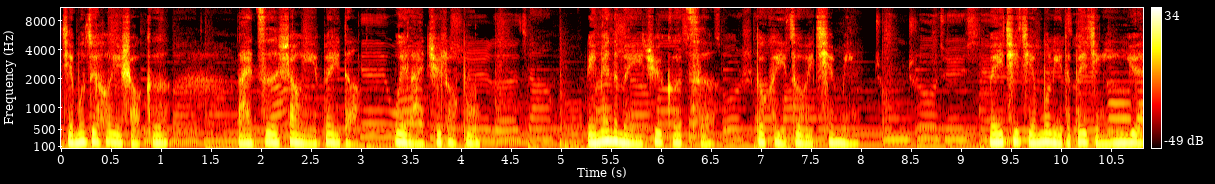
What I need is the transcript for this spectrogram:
节目最后一首歌，来自上一辈的《未来俱乐部》，里面的每一句歌词都可以作为签名。每一期节目里的背景音乐，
